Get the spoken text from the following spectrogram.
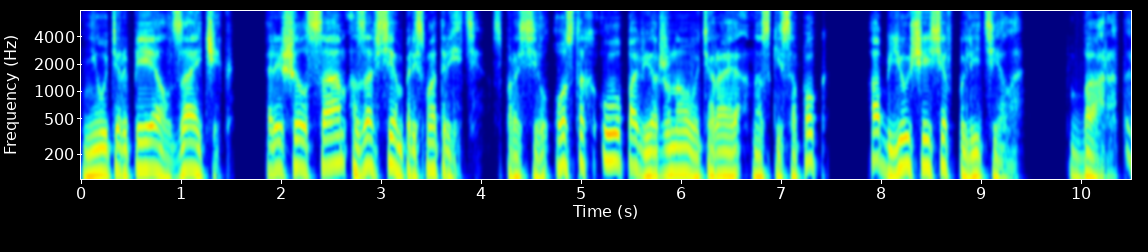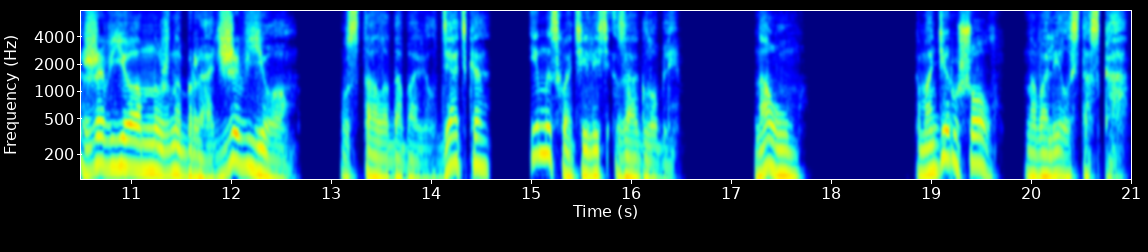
не утерпел, зайчик?» решил сам за всем присмотреть?» — спросил Остах у поверженного, вытирая носки сапог, обьющиеся в пыли тело. «Барат, живьем нужно брать, живьем!» — устало добавил дядька, и мы схватились за оглобли. Наум. Командир ушел, навалилась тоска.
